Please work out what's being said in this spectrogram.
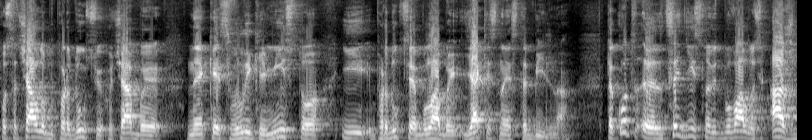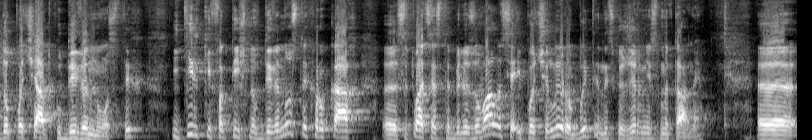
постачало б продукцію хоча б на якесь велике місто, і продукція була б якісна і стабільна. Так от е, це дійсно відбувалося аж до початку 90-х, і тільки фактично в 90-х роках е, ситуація стабілізувалася і почали робити низькожирні сметани. Е,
